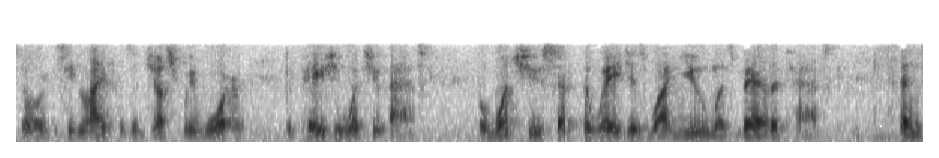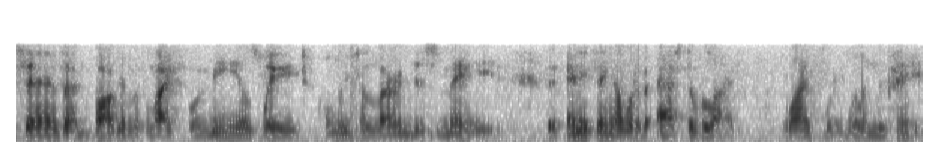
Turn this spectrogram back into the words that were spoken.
store. You see, life is a just rewarder. It pays you what you ask. But once you set the wages, why you must bear the task. Then says, I bargained with life for a menial's wage, only to learn dismayed that anything I would have asked of life, life would have willingly paid.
